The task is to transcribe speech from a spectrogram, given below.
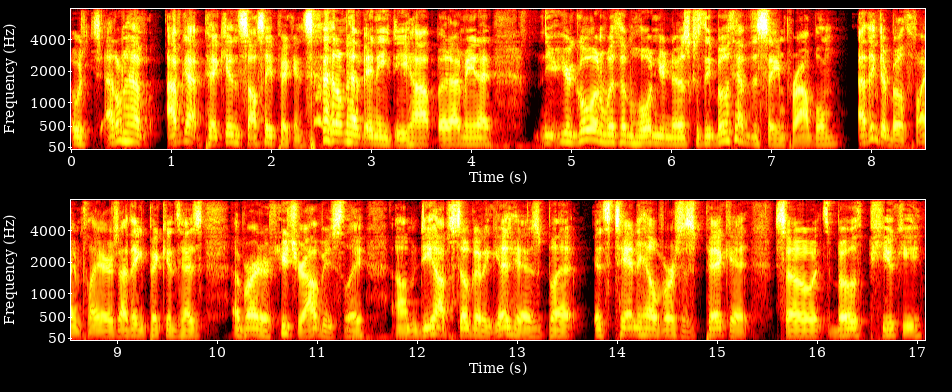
which I don't have. I've got Pickens. So I'll say Pickens. I don't have any D Hop, but I mean, I, you're going with them holding your nose because they both have the same problem. I think they're both fine players. I think Pickens has a brighter future, obviously. Um, D Hop's still going to get his, but it's Tannehill versus Pickett, so it's both pukey.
